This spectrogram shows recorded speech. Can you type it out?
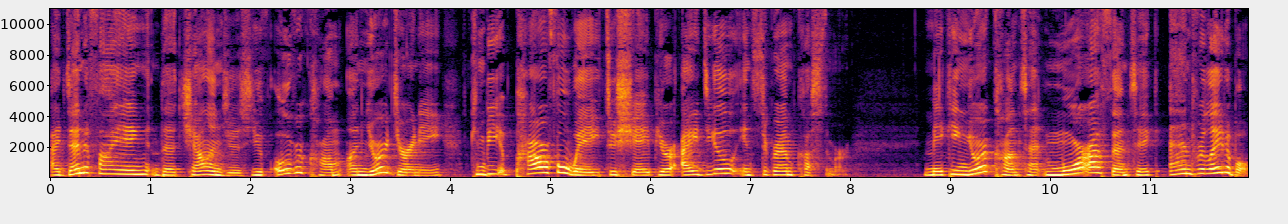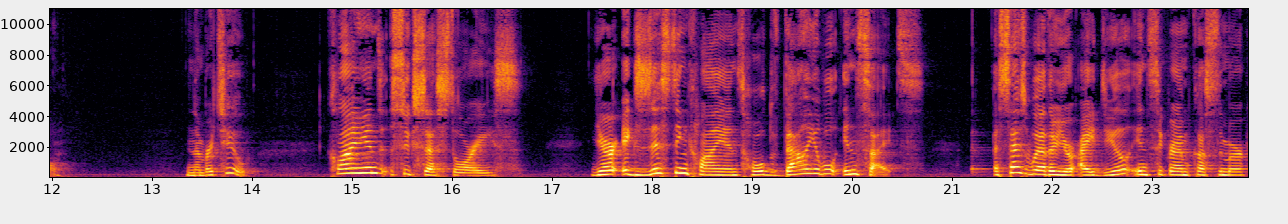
Identifying the challenges you've overcome on your journey can be a powerful way to shape your ideal Instagram customer, making your content more authentic and relatable. Number two, client success stories. Your existing clients hold valuable insights. Assess whether your ideal Instagram customer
